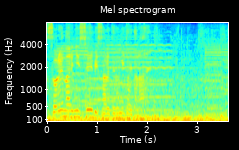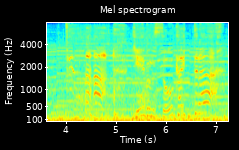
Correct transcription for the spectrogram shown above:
それなりに整備されてるみたいだな。気分爽快ってな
